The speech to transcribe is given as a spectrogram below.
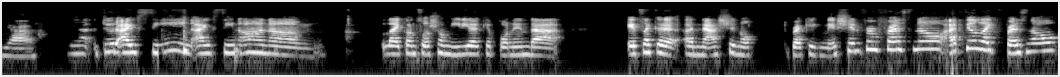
Yeah. Yeah, dude, I've seen, I've seen on, um, like on social media que ponen that it's like a, a national recognition for Fresno. I feel like Fresno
